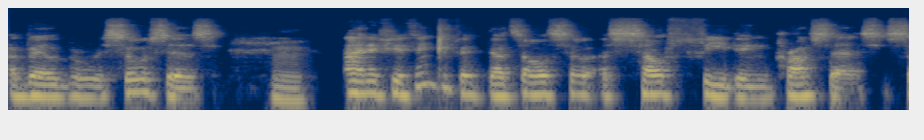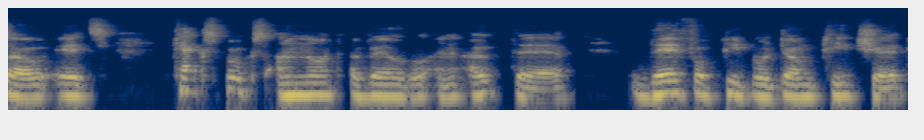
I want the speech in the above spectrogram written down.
available resources. Hmm. And if you think of it, that's also a self feeding process. So it's textbooks are not available and out there. Therefore, people don't teach it.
